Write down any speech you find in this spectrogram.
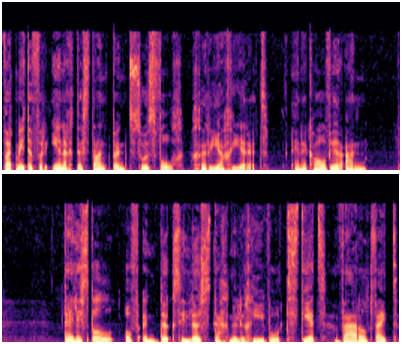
wat met 'n verenigde standpunt soos volg gereageer het. En ek haal weer aan. Telespool of induksie lus tegnologie word steeds wêreldwyd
